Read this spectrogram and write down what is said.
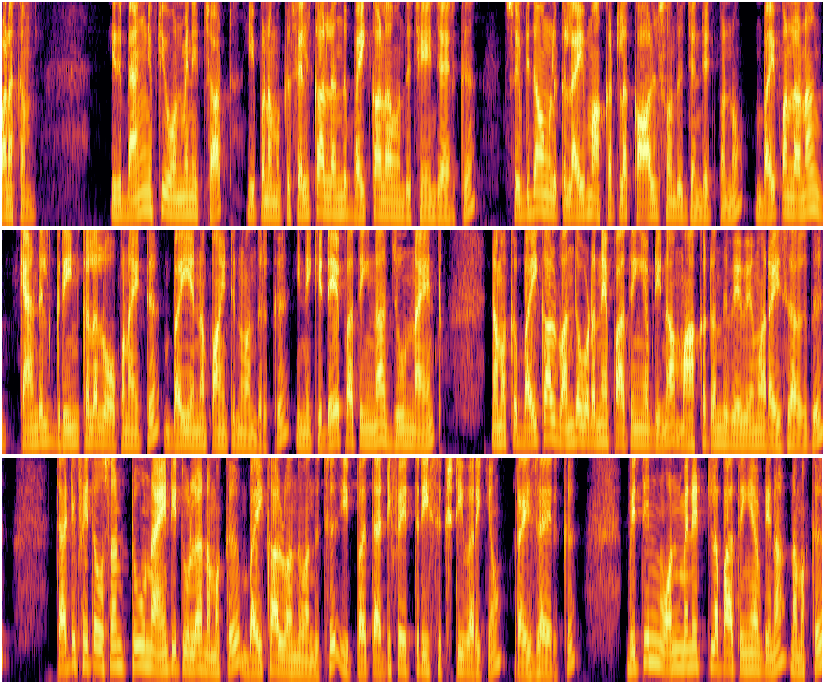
வணக்கம். இது bank Nifty one minute chart இப்போ நமக்கு செல் கால்லேருந்து பை காலாக வந்து சேஞ்ச் ஆயிருக்கு. ஸோ இப்படி தான் உங்களுக்கு லைவ் மார்க்கெட்டில் கால்ஸ் வந்து ஜென்ரேட் பண்ணும். பை பண்ணலான்னா கேண்டில் க்ரீன் கலரில் ஓப்பன் ஆகிட்டு பை என்ன பாயிண்ட்டுன்னு வந்திருக்கு. இன்றைக்கி டே பார்த்தீங்கன்னா ஜூன் நைன்த் நமக்கு பை கால் வந்த உடனே பார்த்தீங்க அப்படின்னா மார்க்கெட் வந்து வேவேமாக ரைஸ் ஆகுது. Thirty five thousand two ninety டூவில் நமக்கு பை கால் வந்து வந்துச்சு. இப்போ தேர்ட்டி ஃபைவ் த்ரீ சிக்ஸ்டி வரைக்கும் ரைஸ் ஆகிருக்கு வித்தின் ஒன் மினிட்ல பார்த்தீங்க அப்படின்னா நமக்கு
